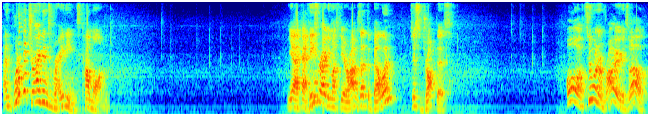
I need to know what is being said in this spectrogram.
And What are the Dragons' ratings? Come on. Yeah, okay, his rating must be alright. Is that the Bellin? Just drop this. Oh, two in a row as well.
